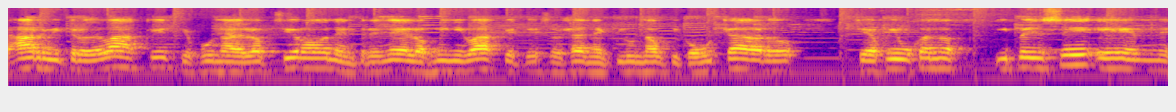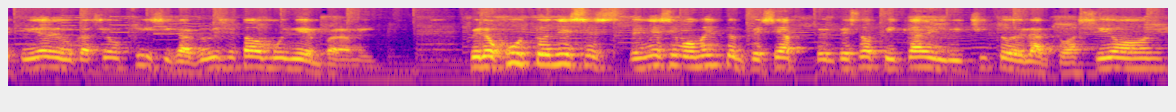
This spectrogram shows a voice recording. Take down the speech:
árbitro de básquet, que fue una de las opciones, entrené a los mini básquet, eso ya en el Club Náutico Buchardo. O sea, fui buscando y pensé en estudiar educación física, que hubiese estado muy bien para mí. Pero justo en ese, en ese momento empecé a, empezó a picar el bichito de la actuación,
